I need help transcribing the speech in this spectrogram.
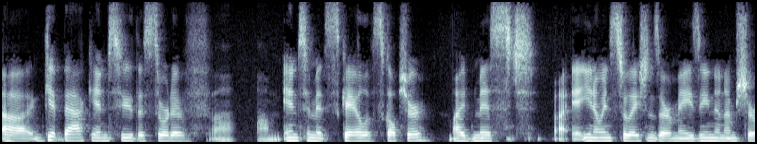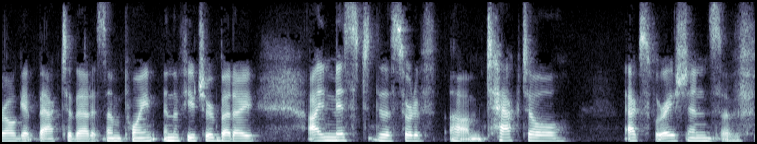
uh, get back into the sort of uh, um, intimate scale of sculpture. I'd missed, you know, installations are amazing, and I'm sure I'll get back to that at some point in the future. But I, I missed the sort of um, tactile explorations of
